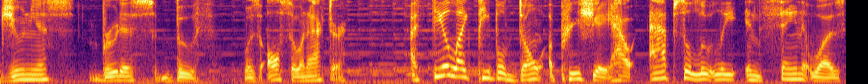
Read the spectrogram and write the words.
Junius Brutus Booth was also an actor. I feel like people don't appreciate how absolutely insane it was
